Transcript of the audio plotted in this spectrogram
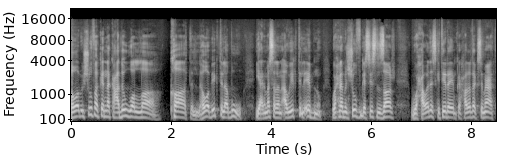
هو بيشوفك إنك عدو الله. قاتل هو بيقتل أبوه يعني مثلا أو يقتل ابنه. وإحنا بنشوف جسيس نزار وحوادث كتيرة يمكن حضرتك سمعت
